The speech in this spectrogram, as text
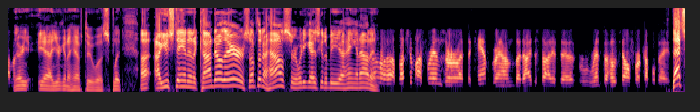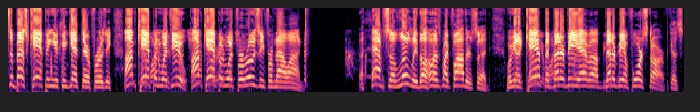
I'm There, you- yeah, you're going to have to uh, split. Uh, are you staying in a condo there or something, a house, or what are you guys going to be uh, hanging out in? Uh, a bunch of my friends are at the campground, but I decided to rent a hotel for a couple days. That's the best camping you can get there, Ferruzzi. I'm camping with you you. I'm camping with Ferruzzi from now on. Absolutely, though. That's my father said. We're gonna camp. your It better be have a, better be a four star because.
